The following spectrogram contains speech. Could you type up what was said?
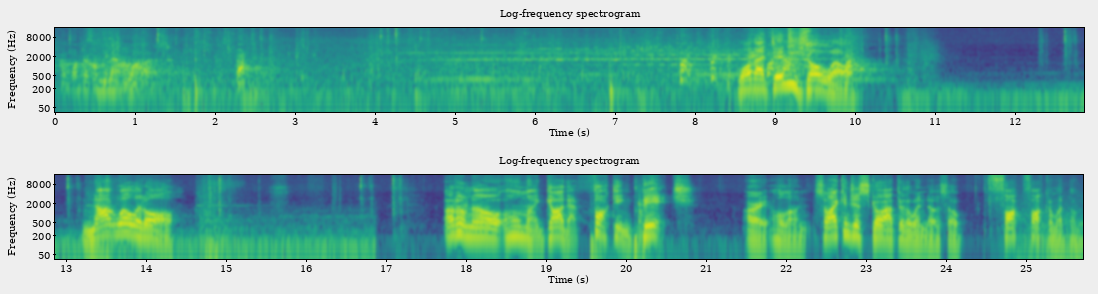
He... I wonder Something who that wrong? was. What? Well, that didn't go well. Not well at all. I don't know. Oh my god, that fucking bitch. Alright, hold on. So I can just go out through the window. So fuck fucking with them.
